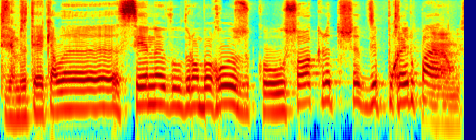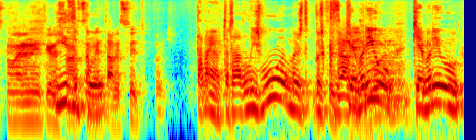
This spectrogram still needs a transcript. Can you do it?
Tivemos até aquela cena do Dom Barroso com o Sócrates a dizer porreiro pá. Não, isso não era na integração depois, orçamental, isso foi depois. Está bem, o Tratado de Lisboa, mas depois que, que abriu, que abriu,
